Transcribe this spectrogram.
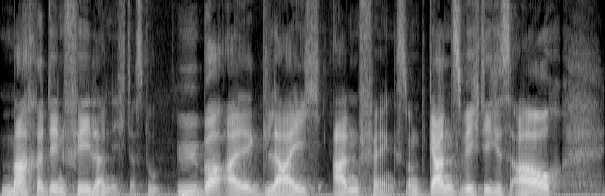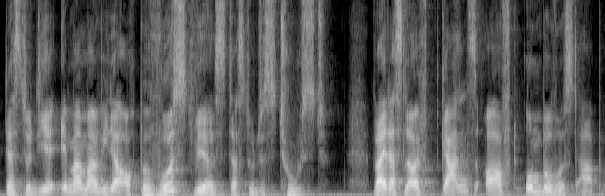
mache den Fehler nicht, dass du überall gleich anfängst. Und ganz wichtig ist auch, dass du dir immer mal wieder auch bewusst wirst, dass du das tust. Weil das läuft ganz oft unbewusst ab.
